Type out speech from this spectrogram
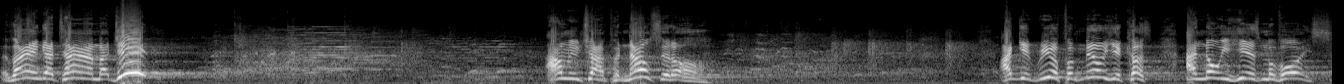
If I ain't got time, I, Jesus! I don't even try to pronounce it all. I get real familiar because I know he hears my voice.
